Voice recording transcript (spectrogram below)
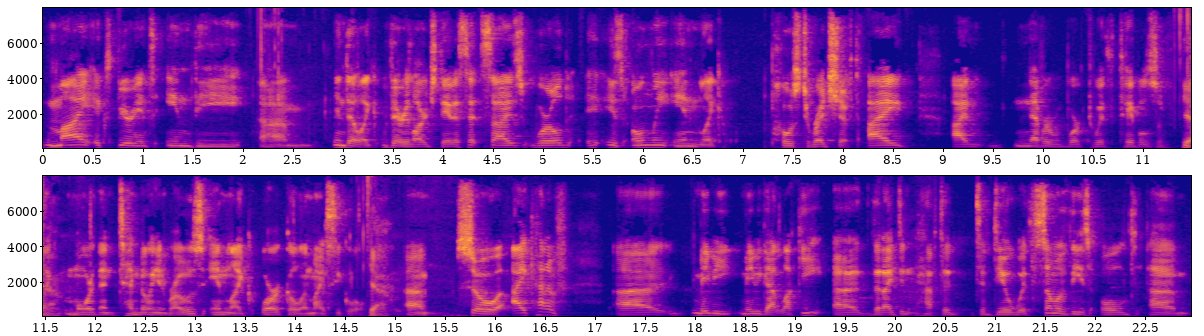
my experience in the um, in the like very large data set size world is only in like post Redshift. I I never worked with tables of yeah. like more than 10 million rows in like Oracle and MySQL. Yeah. Um, so I kind of uh, maybe maybe got lucky uh, that I didn't have to, to deal with some of these old um,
